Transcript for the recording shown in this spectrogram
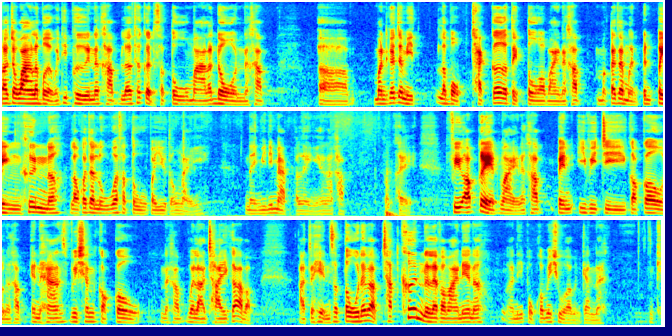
เราจะวางระเบิดไว้ที่พื้นนะครับ แล้วถ้าเกิดศัตรูมาแล้วโดนนะครับมันก็จะมีระบบ tracker ติดตัวไปนะครับ มันก็จะเหมือนเป็นปิงขึ้นเนาะ เราก็จะรู้ว่าศัตรูไปอยู่ตรงไหนในมินิแมปอะไรอย่างเงี้ยนะครับ โอเคฟิลอัปเกรดใหม่นะครับ เป็น EVG Goggle นะครับ Enhanced Vision Goggle นะครับ เวลาใช้ก็แบบอาจจะเห็นศัตรูได้แบบชัดขึ้นอะไรประมาณนี้เนาะ อันนี้ผมก็ไม่ชัวร์เหมือนกันนะ โอเค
